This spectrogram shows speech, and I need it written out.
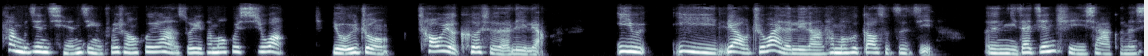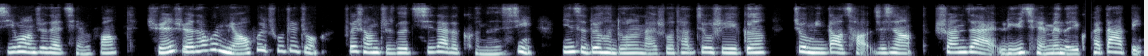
看不见前景，非常灰暗，所以他们会希望有一种超越科学的力量，意意料之外的力量，他们会告诉自己。嗯，你再坚持一下，可能希望就在前方。玄学它会描绘出这种非常值得期待的可能性，因此对很多人来说，它就是一根救命稻草，就像拴在驴前面的一块大饼。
